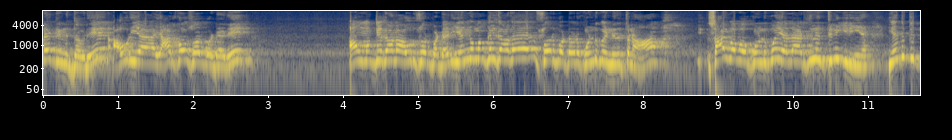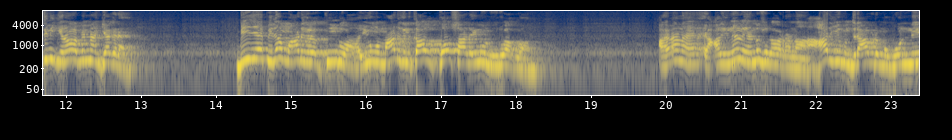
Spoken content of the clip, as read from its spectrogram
வேற்றினத்தவர் அவர் யா- யாருக்கோ சோறு போட்டார். அவங்க மக்களுக்காக அவர் சோறு போட்டார். எங்கள் மக்களுக்காக சோறு போட்டவரை கொண்டு போய் நிறுத்தினா சாய்பாபாவை கொண்டு போய் எல்லா இடத்துலையும் திணிக்கிறீங்க. எதுக்கு திணிக்கணும் அப்படின்னு நான் கேட்குறேன் பிஜேபி தான் மாடுகளை கும்பிடுவாங்க. இவங்க மாடுகளுக்காக கோசாலைன்னு ஒன்று உருவாக்குவாங்க. அதனால் அதனால என்ன சொல்ல வர்றேன்னா ஆரியமும் திராவிடமும் ஒன்று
